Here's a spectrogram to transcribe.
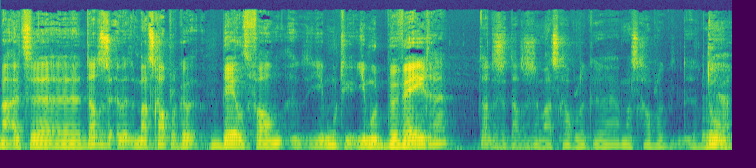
Maar het, eh, eh, dat is het maatschappelijke beeld van je moet, je moet bewegen. Dat is, dat is een maatschappelijk, eh, maatschappelijk doel. Ja.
